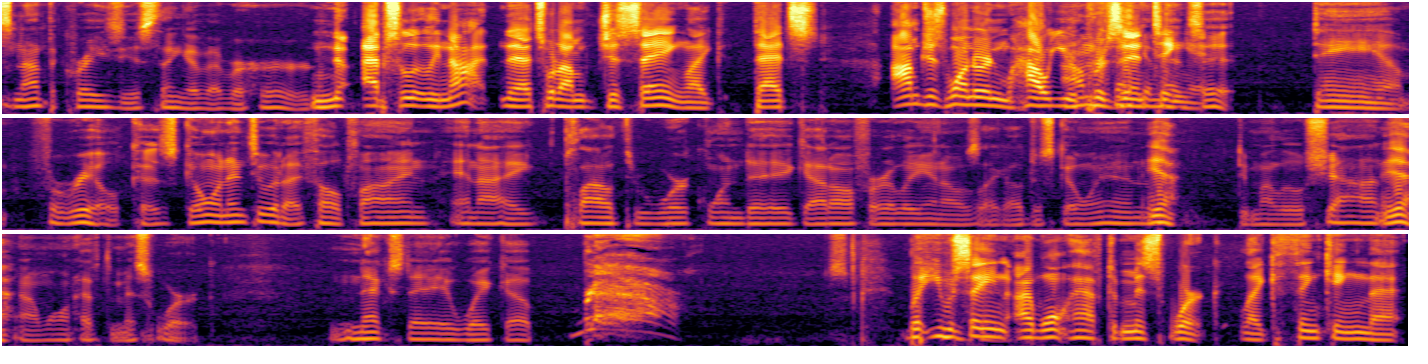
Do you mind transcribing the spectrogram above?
It's not the craziest thing I've ever heard. No, absolutely not. That's what I'm just saying. Like that's. I'm just wondering how you're I'm presenting that's it. it. Damn. For real, because going into it, I felt fine, and I plowed through work one day, got off early, and I was like, I'll just go in, Yeah. do my little shot, Yeah. and I won't have to miss work. Next day, wake up, But you were saying I won't have to miss work, like thinking that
